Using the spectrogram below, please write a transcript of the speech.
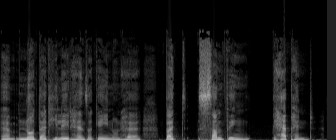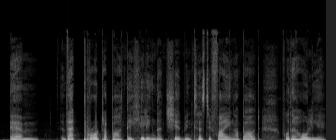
Um, not that he laid hands again on her, but something happened. Um, that brought about the healing that she had been testifying about for the whole year.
